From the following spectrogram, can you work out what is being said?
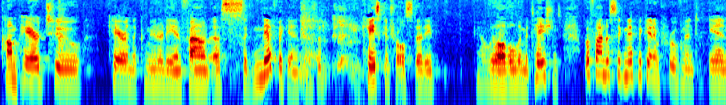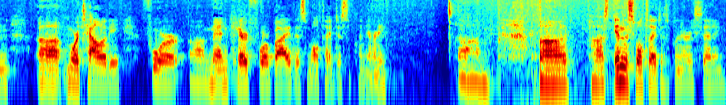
compared to care in the community and found a significant, a case control study you know, with all the limitations, but found a significant improvement in uh, mortality for uh, men cared for by this multidisciplinary, um, uh, uh in this multidisciplinary setting.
